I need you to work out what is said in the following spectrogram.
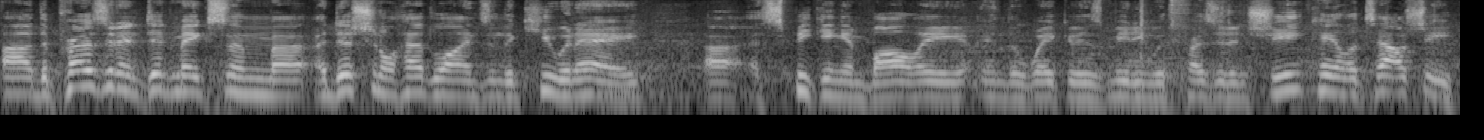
Uh, the president did make some uh, additional headlines in the Q&A, uh, speaking in Bali in the wake of his meeting with President Xi. Kayla Tausche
